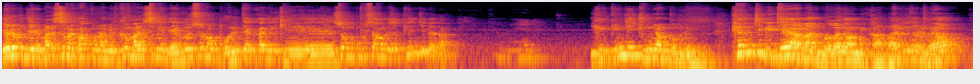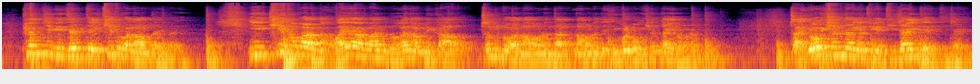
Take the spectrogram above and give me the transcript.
여러분들이 말씀을 받고 나면 그 말씀이 내 것으로 보일 때까지 계속 묵상하면서 편집해라. 이게 굉장히 중요한 부분입니다. 편집이 돼야만 뭐가 나옵니까? 말 그대로 뭐요? 편집이 될 때 기도가 나온다 이 말이에요. 이 기도가 나와야만 뭐가 나옵니까? 전도가 나오는 나오는데 이걸 보고 현장이라고 그래요. 자, 요 현장이 어떻게 디자인돼? 디자인.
